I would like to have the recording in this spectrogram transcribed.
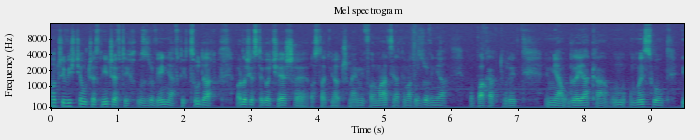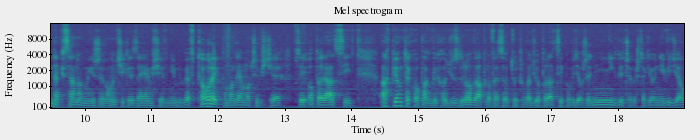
Oczywiście uczestniczę w tych uzdrowieniach, w tych cudach. Bardzo się z tego cieszę. Ostatnio otrzymałem informację na temat uzdrowienia chłopaka, który miał glejaka um umysłu i napisano mi, że w momencie, kiedy zająłem się w nim we wtorek, pomagałem oczywiście w tej operacji, a w piątek chłopak wychodził zdrowy, a profesor, który prowadził operację, powiedział, że nigdy czegoś takiego nie widział,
